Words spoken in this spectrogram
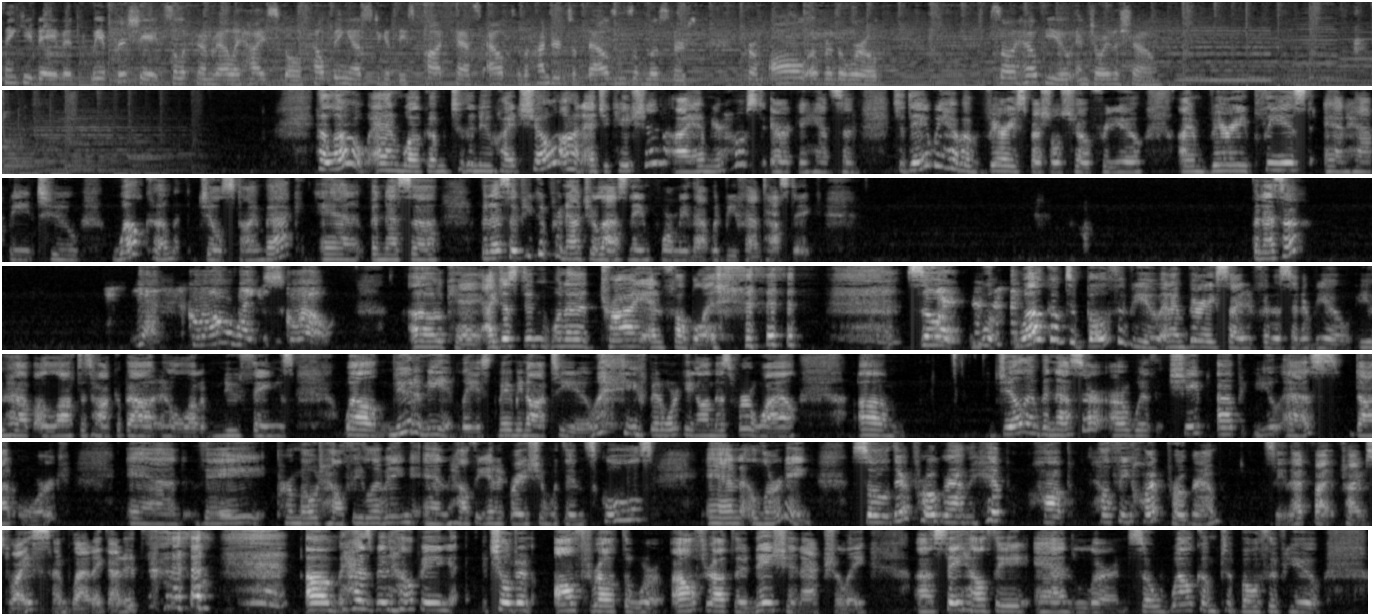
Thank you, David. We appreciate Silicon Valley High School helping us to get these podcasts out to the hundreds of thousands of listeners from all over the world. So I hope you enjoy the show. Hello and welcome to the New Heights Show on Education. I am your host, Erika Hanson. Today we have a very special show for you. I am very pleased and happy to welcome Jyl Steinback and Vanessa. Vanessa, if you could pronounce your last name for me, that would be fantastic. Vanessa? Yes, grow like grow. Okay, I just didn't want to try and fumble it. so, w- welcome to both of you, and I'm very excited for this interview. You have a lot to talk about and a lot of new things. Well, new to me at least, maybe not to you. You've been working on this for a while. Um, Jyl and Vanessa are with shapeupunus.org and they promote healthy living and healthy integration within schools and learning. So their program, Hip Hop Healthy Heart Program, see that five times twice. I'm glad I got it. um, has been helping children all throughout the world, all throughout the nation, actually, uh, stay healthy and learn. So welcome to both of you.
